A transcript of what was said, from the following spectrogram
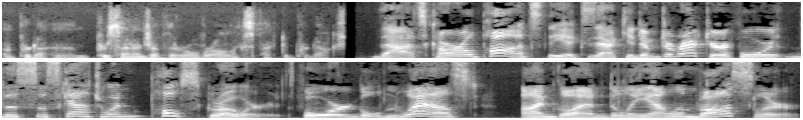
a produ- percentage of their overall expected production. That's Carl Potts, the executive director for the Saskatchewan Pulse Growers. For Golden West, I'm Glendalee Allen Vossler.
